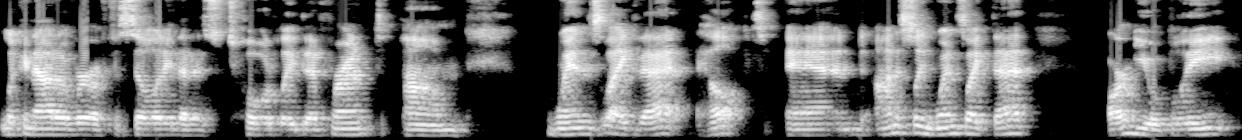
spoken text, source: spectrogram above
looking out over a facility that is totally different. Um, wins like that helped, and honestly, wins like that arguably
